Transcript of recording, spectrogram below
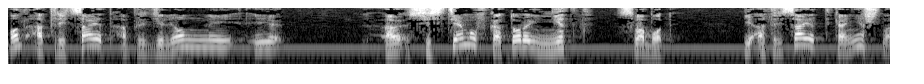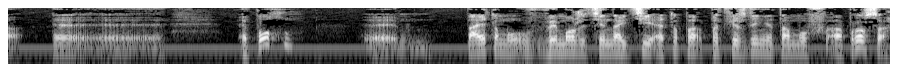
он отрицает определенную э, систему, в которой нет свободы. И отрицает, конечно, э, эпоху, э, поэтому вы можете найти это подтверждение тому в опросах,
